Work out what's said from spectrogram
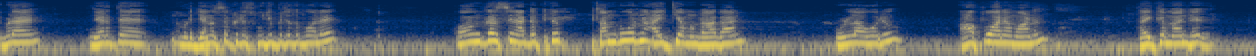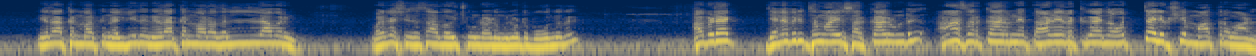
ഇവിടെ നേരത്തെ നമ്മുടെ ജനറൽ സെക്രട്ടറി സൂചിപ്പിച്ചതുപോലെ കോൺഗ്രസിനകത്ത് സമ്പൂർണ ഐക്യമുണ്ടാകാൻ ഉള്ള ഒരു ആഹ്വാനമാണ് ഹൈക്കമാൻഡ് നേതാക്കന്മാർക്ക് നൽകിയത്. നേതാക്കന്മാർ അതെല്ലാവരും വളരെ ശിരസ വഹിച്ചുകൊണ്ടാണ് മുന്നോട്ട് പോകുന്നത്. അവിടെ ജനവിരുദ്ധമായ ഒരു സർക്കാരുണ്ട്. ആ സർക്കാരിനെ താഴെ ഇറക്കുക എന്ന ഒറ്റ ലക്ഷ്യം മാത്രമാണ്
